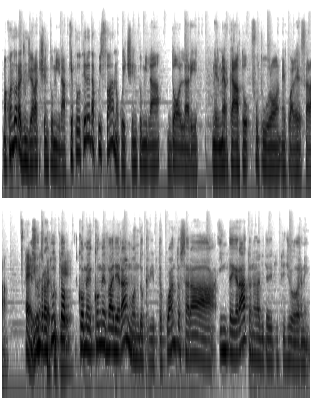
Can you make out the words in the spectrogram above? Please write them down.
ma quando raggiungerà 100.000, che potere d'acquisto hanno quei 100.000 dollari nel mercato futuro nel quale sarà? Eh, e soprattutto che... come, come, varierà il mondo cripto, quanto sarà integrato nella vita di tutti i giorni.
